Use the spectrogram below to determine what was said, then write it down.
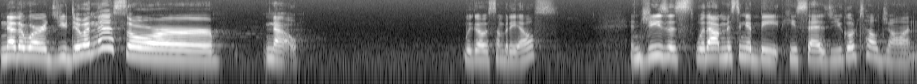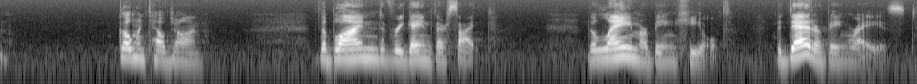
In other words, you doing this or no? We go with somebody else? And Jesus, without missing a beat, he says, You go tell John. Go and tell John. The blind have regained their sight, the lame are being healed, the dead are being raised.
